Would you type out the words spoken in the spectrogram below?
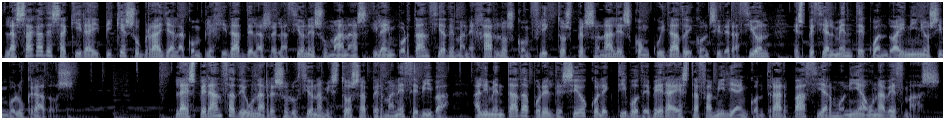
la saga de Shakira y Piqué subraya la complejidad de las relaciones humanas y la importancia de manejar los conflictos personales con cuidado y consideración, especialmente cuando hay niños involucrados. La esperanza de una resolución amistosa permanece viva, alimentada por el deseo colectivo de ver a esta familia encontrar paz y armonía una vez más.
